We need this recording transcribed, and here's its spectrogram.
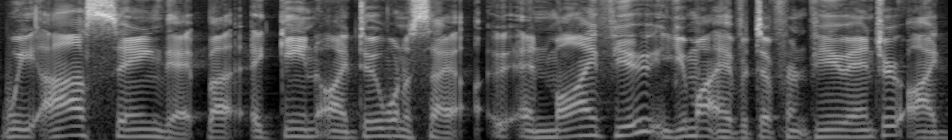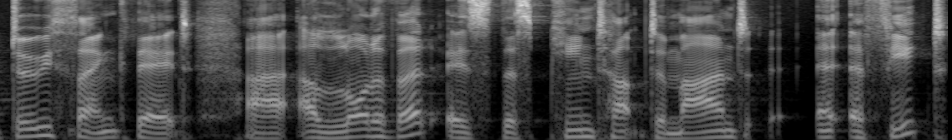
we are seeing that. But again, I do want to say, in my view, you might have a different view, Andrew. I do think that uh, a lot of it is this pent up demand effect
